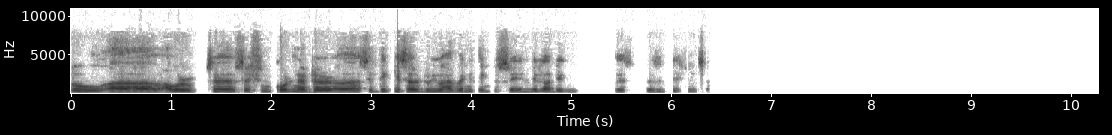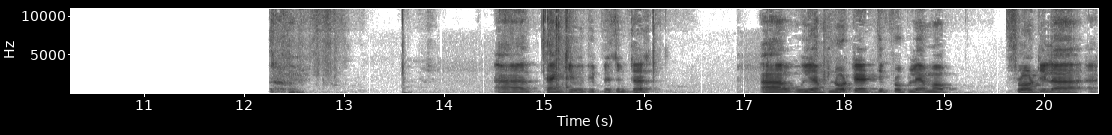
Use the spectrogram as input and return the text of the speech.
So, uh, our uh, session coordinator, uh, Siddiqui, sir, do you have anything to say regarding this presentation, sir? Uh, thank you, the presenter. Uh, we have noted the problem of flotilla uh,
